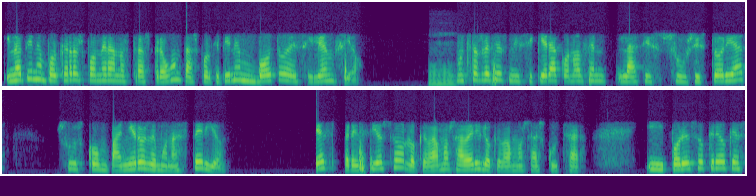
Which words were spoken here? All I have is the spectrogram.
Y no tienen por qué responder a nuestras preguntas porque tienen voto de silencio. Muchas veces ni siquiera conocen las, sus historias sus compañeros de monasterio. Es precioso lo que vamos a ver y lo que vamos a escuchar. Y por eso creo que es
